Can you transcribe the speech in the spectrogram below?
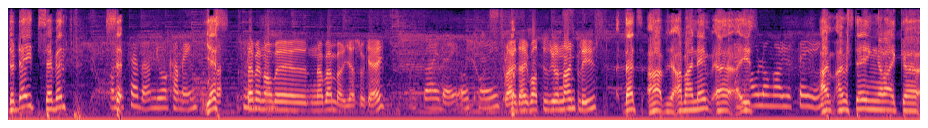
the date, 7th. on the 7th, you are coming. yes. 7th of uh, November. Yes, okay. On Friday, okay. Friday. What is your name, please? That's uh, uh, my name uh, And is. how long are you staying? I'm I'm staying like uh,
